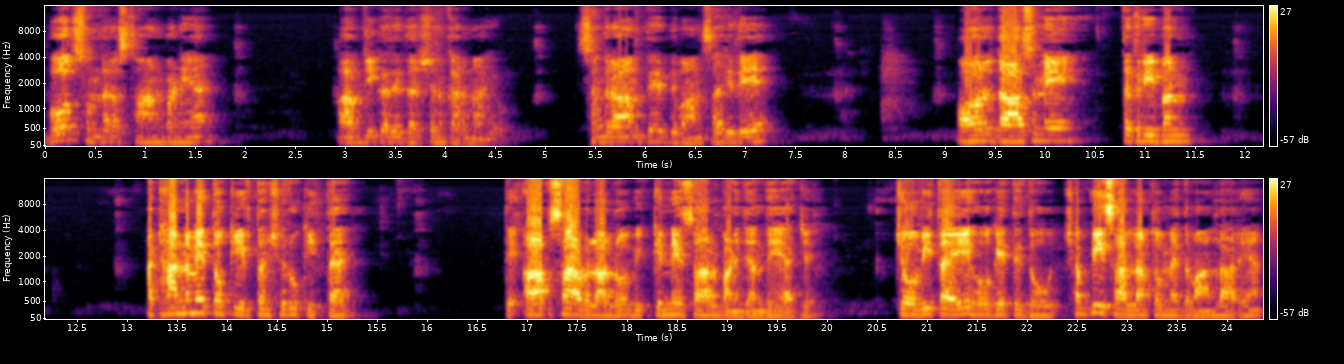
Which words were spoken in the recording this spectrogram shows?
ਬਹੁਤ ਸੁੰਦਰ ਸਥਾਨ ਬਣਿਆ ਹੈ। ਆਪ ਜੀ ਕਦੇ ਦਰਸ਼ਨ ਕਰਨ ਆਇਓ। ਸੰਗਰਾਮ ਤੇ ਦੀਵਾਨ ਸਜਦੇ ਹੈ ਔਰ ਦਾਸ ਨੇ ਤਕਰੀਬਨ 98 ਤੋਂ ਕੀਰਤਨ ਸ਼ੁਰੂ ਕੀਤਾ ਹੈ। ਤੇ ਆਪ ਹਿਸਾਬ ਲਾ ਲਓ ਵੀ ਕਿੰਨੇ ਸਾਲ ਬਣ ਜਾਂਦੇ ਅੱਜ। 24 ਤਾਂ ਇਹ ਹੋ ਗਏ ਤੇ 2 26 ਸਾਲਾਂ ਤੋਂ ਮੈਂ ਦੀਵਾਨ ਲਾ ਰਿਹਾ।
